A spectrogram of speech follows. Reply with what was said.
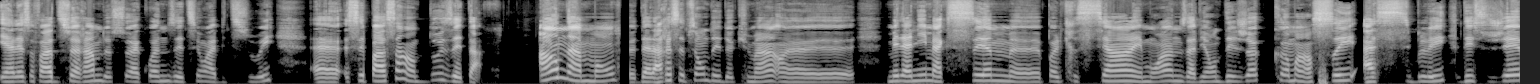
il allait se faire différemment de ce à quoi nous étions habitués, c'est passé en deux étapes. En amont de la réception des documents, euh, Mélanie, Maxime, euh, Paul Christian et moi, nous avions déjà commencé à cibler des sujets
